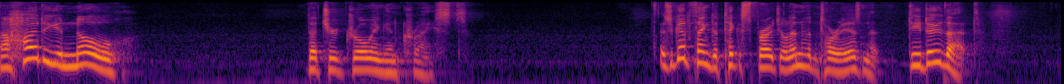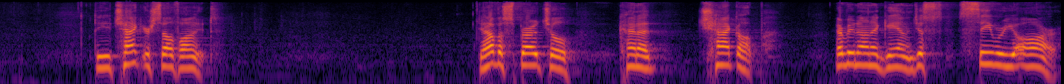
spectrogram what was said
Now, how do you know that you're growing in Christ? It's a good thing to take a spiritual inventory, isn't it? Do you do that? Do you check yourself out? Do you have a spiritual kind of check up every now and again and just see where you are?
